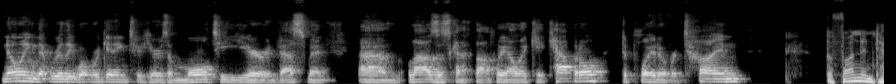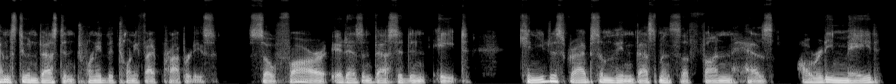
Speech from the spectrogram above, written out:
knowing that really what we're getting to here is a multi-year investment um, allows us kind of thoughtfully allocate capital, deploy it over time. The fund intends to invest in 20 to 25 properties. So far, it has invested in eight. Can you describe some of the investments the fund has already made?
